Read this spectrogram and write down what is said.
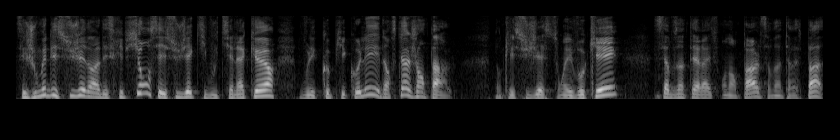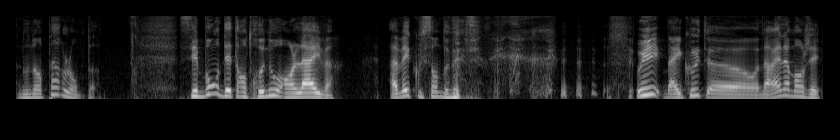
C'est que je vous mets des sujets dans la description, c'est des sujets qui vous tiennent à cœur, vous les copiez-coller, et dans ce cas, j'en parle. Donc les sujets sont évoqués. Si ça vous intéresse, on en parle. Ça vous intéresse pas, nous n'en parlons pas. C'est bon d'être entre nous en live, avec ou sans donate. oui, bah écoute, euh, on n'a rien à manger.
